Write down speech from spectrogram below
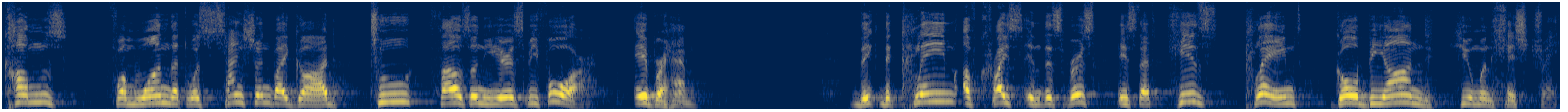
comes from one that was sanctioned by God 2,000 years before Abraham. The, the claim of Christ in this verse is that his claims go beyond human history.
